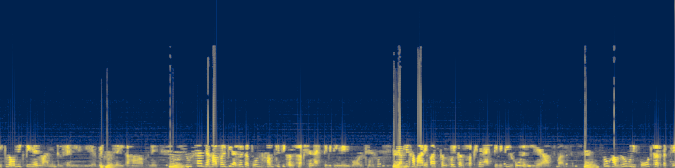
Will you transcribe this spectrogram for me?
इकोनॉमिक भी है एनवायरमेंटल फ्रेंडली भी है बिल्कुल हम्म। सही कहा आपने। हम्म, दूसरा जहाँ पर भी अगर सपोज़ हम किसी कंस्ट्रक्शन एक्टिविटी में इन्वॉल्व हैं हम्म। या फिर हमारे पास कोई कंस्ट्रक्शन एक्टिविटी हो रही है आसपास तो हम लोग रिपोर्ट कर सकते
